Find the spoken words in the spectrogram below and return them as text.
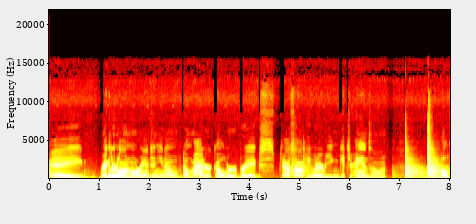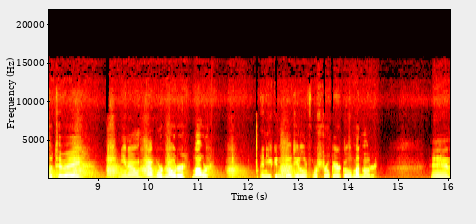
a regular lawnmower engine, you know, don't matter, Kohler, Briggs, Kawasaki, whatever you can get your hands on, and bolt it to a, you know, outboard motor lower. And you can build you a little four-stroke air-cooled mud motor. And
